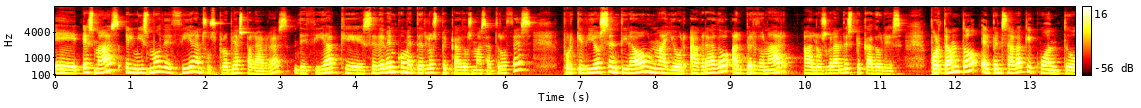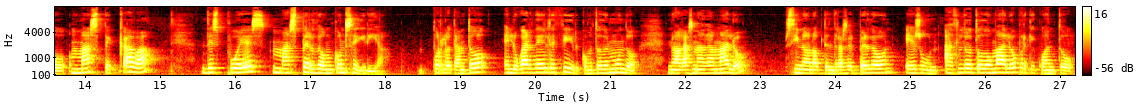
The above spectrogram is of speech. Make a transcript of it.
Eh, es más, él mismo decía en sus propias palabras, decía que se deben cometer los pecados más atroces porque Dios sentirá un mayor agrado al perdonar a los grandes pecadores. Por tanto, él pensaba que cuanto más pecaba, después más perdón conseguiría. Por lo tanto, en lugar de él decir, como todo el mundo, no hagas nada malo, si no, no obtendrás el perdón, es un hazlo todo malo porque cuanto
